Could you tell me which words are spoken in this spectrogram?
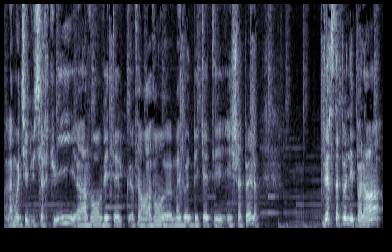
à la moitié du circuit avant Vettel, enfin avant Magot, Beckett et, et Chapelle. Verstappen n'est pas là.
